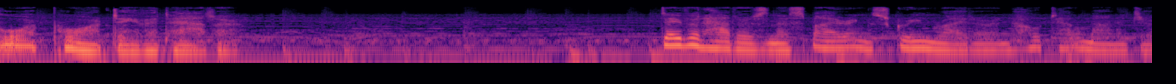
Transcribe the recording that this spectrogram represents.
Poor, poor David Hatter. David Hatter's an aspiring screenwriter and hotel manager.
